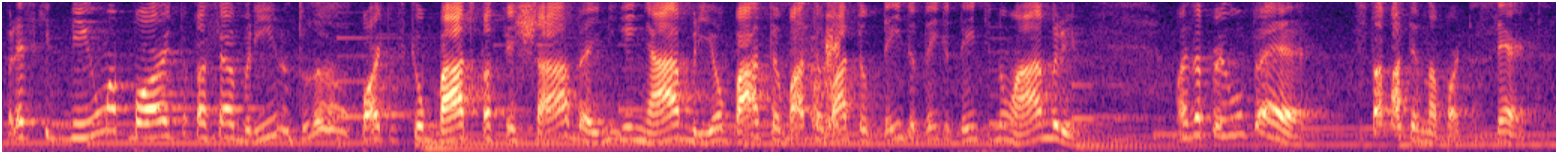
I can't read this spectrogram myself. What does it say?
Parece que nenhuma porta está se abrindo, todas as portas que eu bato tá fechada e ninguém abre. Eu bato, eu bato, eu bato, eu tento, eu tento, eu tento e não abre. Mas a pergunta é: está batendo na porta certa?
